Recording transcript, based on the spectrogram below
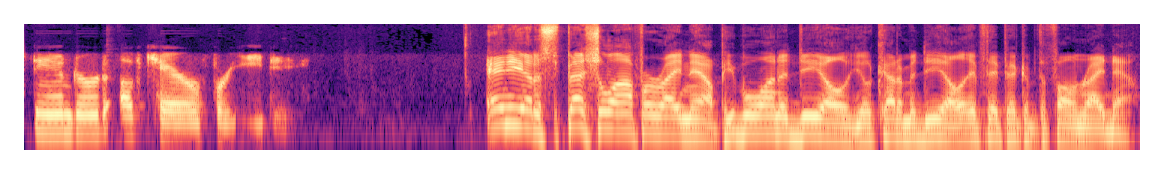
standard of care for ED. And you got a special offer right now. People want a deal. You'll cut them a deal if they pick up the phone right now.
